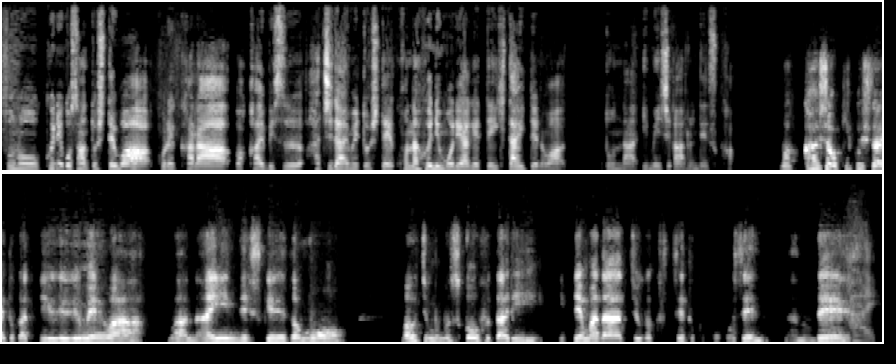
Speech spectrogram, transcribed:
その、邦子さんとしては、これから若いビス8代目としてこんな風に盛り上げていきたいっていうのは、どんなイメージがあるんですか？まあ、会社を大きくしたいとかっていう夢は、まあ、ないんですけれども、まあ、うちも息子2人いて、まだ中学生とか高校生なので、はい。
